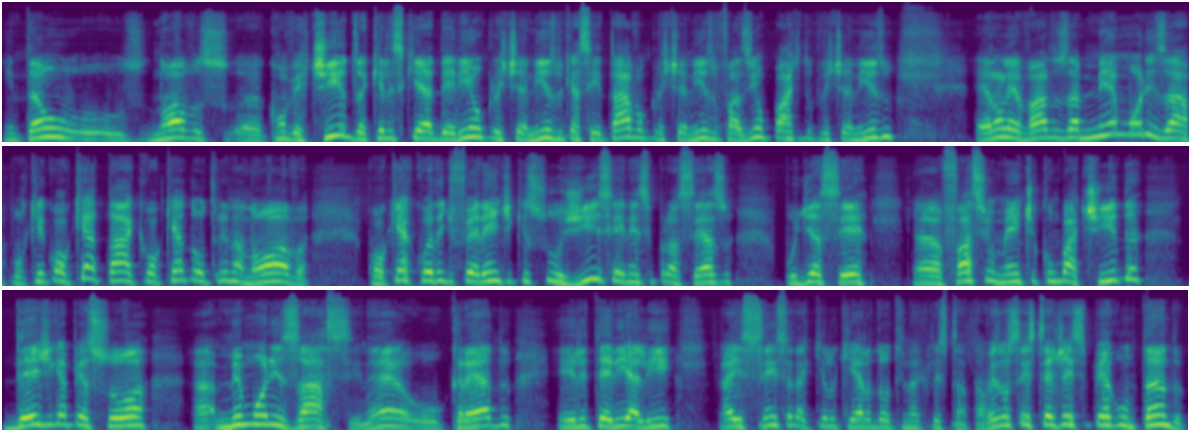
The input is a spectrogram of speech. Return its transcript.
Então, os novos uh, convertidos, aqueles que aderiam ao cristianismo, que aceitavam o cristianismo, faziam parte do cristianismo, eram levados a memorizar, porque qualquer ataque, qualquer doutrina nova, qualquer coisa diferente que surgisse nesse processo podia ser uh, facilmente combatida, desde que a pessoa uh, memorizasse né? o credo, ele teria ali a essência daquilo que era a doutrina cristã. Talvez você esteja aí se perguntando.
